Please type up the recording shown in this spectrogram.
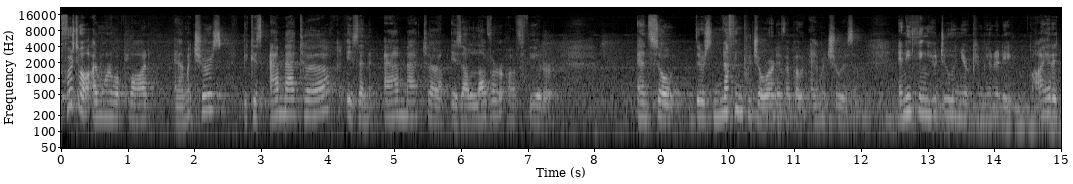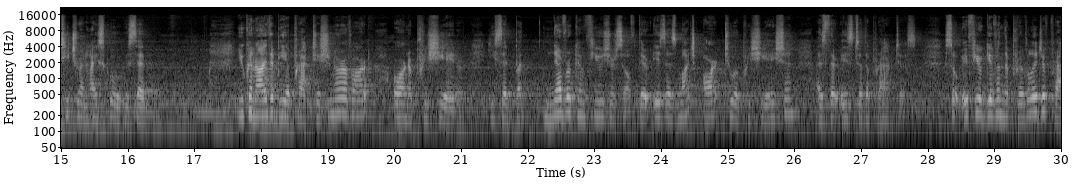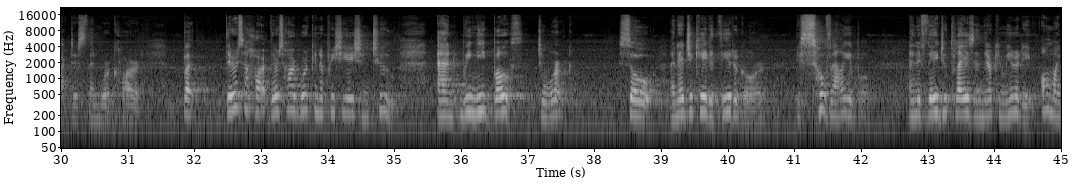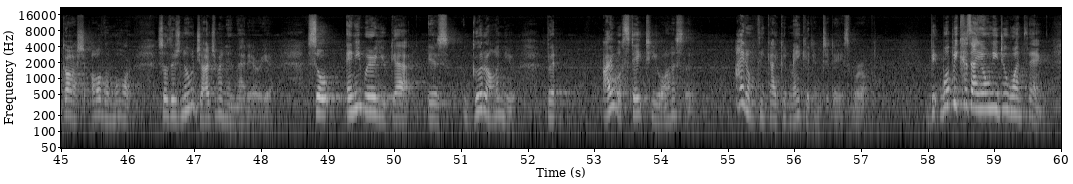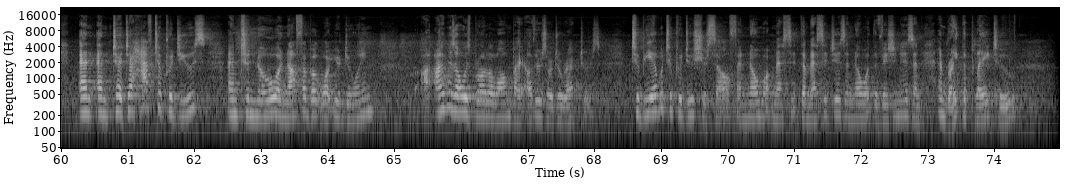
Well, first of all, I want to applaud amateurs because amateur is an amateur, is a lover of theater. And so there's nothing pejorative about amateurism. Anything you do in your community. I had a teacher in high school who said, you can either be a practitioner of art or an appreciator. He said, but never confuse yourself. There is as much art to appreciation as there is to the practice. So if you're given the privilege of practice, then work hard. But there's a hard, there's hard work and appreciation too. And we need both to work. So an educated theater goer is so valuable. And if they do plays in their community, oh my gosh, all the more. So there's no judgment in that area. So anywhere you get is good on you. But I will state to you honestly, I don't think I could make it in today's world. Be, well, because I only do one thing. And, and to, to have to produce and to know enough about what you're doing, I, I was always brought along by others or directors to be able to produce yourself and know what the message is and know what the vision is and, and write the play too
